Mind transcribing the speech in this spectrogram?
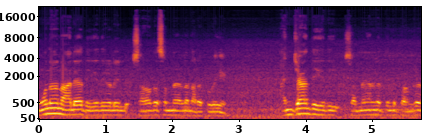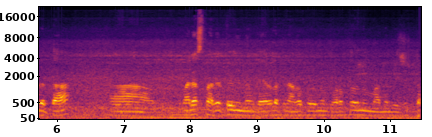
മൂന്ന് നാല് തീയതികളിൽ സർവത സമ്മേളനം നടക്കുകയും അഞ്ചാം തീയതി സമ്മേളനത്തിൽ പങ്കെടുത്ത പല സ്ഥലത്തിൽ നിന്നും കേരളത്തിനകത്തു നിന്നും പുറത്തു നിന്നും വന്ന വിശിഷ്ട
